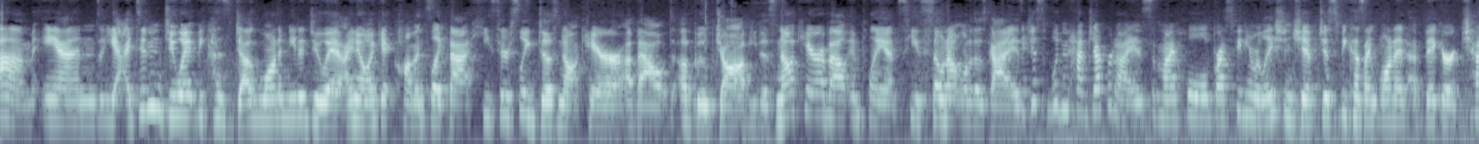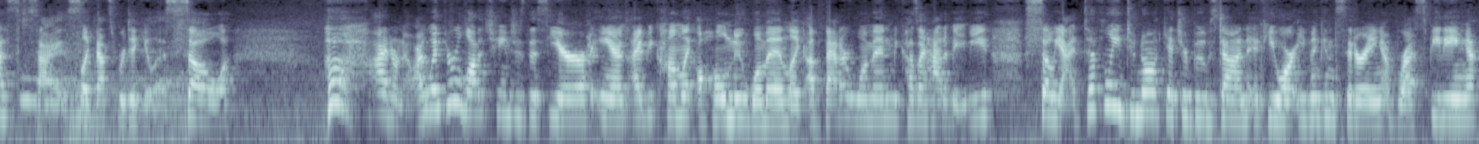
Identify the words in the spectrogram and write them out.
Um, and yeah, I didn't do it because Doug wanted me to do it. I know I get comments like that. He seriously does not care about a boob job. He does not care about implants. He's so not one of those guys. I just wouldn't have jeopardized my whole breastfeeding relationship just because I wanted a bigger chest size. Like that's ridiculous. So I don't know. I went through a lot of changes this year and I become like a whole new woman, like a better woman because I had a baby. So yeah, definitely do not get your boobs done if you are even considering breastfeeding.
